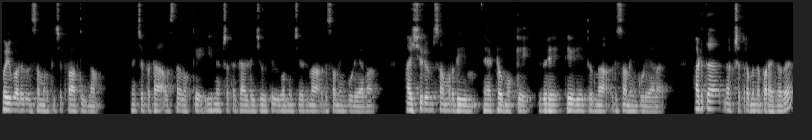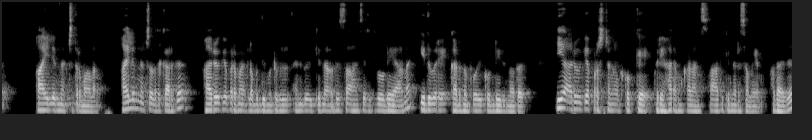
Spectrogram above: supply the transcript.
വഴിപാടുകൾ സമർപ്പിച്ച് പ്രാർത്ഥിക്കണം. മെച്ചപ്പെട്ട അവസ്ഥകളൊക്കെ ഈ നക്ഷത്രക്കാരുടെ ജീവിതത്തിൽ വന്നു ചേരുന്ന ഒരു സമയം കൂടിയാണ്. ഐശ്വര്യവും സമൃദ്ധിയും നേട്ടവും ഒക്കെ ഇവരെ തേടിയെത്തുന്ന ഒരു സമയം കൂടിയാണ്. അടുത്ത നക്ഷത്രം എന്ന് പറയുന്നത് ആയില്യം നക്ഷത്രമാണ്. ആയില്യം നക്ഷത്രക്കാർക്ക് ആരോഗ്യപരമായിട്ടുള്ള ബുദ്ധിമുട്ടുകൾ അനുഭവിക്കുന്ന ഒരു സാഹചര്യത്തിലൂടെയാണ് ഇതുവരെ കടന്നുപോയിക്കൊണ്ടിരുന്നത്. ഈ ആരോഗ്യ പ്രശ്നങ്ങൾക്കൊക്കെ പരിഹാരം കാണാൻ സാധിക്കുന്ന ഒരു സമയം. അതായത്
